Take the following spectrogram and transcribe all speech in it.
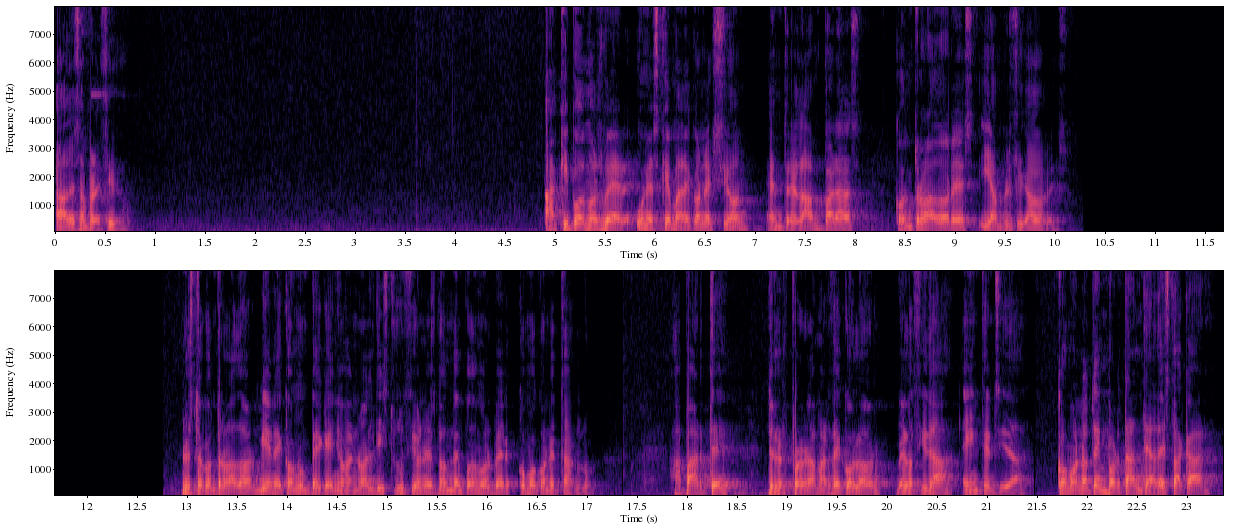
ha desaparecido. Aquí podemos ver un esquema de conexión entre lámparas, controladores y amplificadores. Nuestro controlador viene con un pequeño manual de instrucciones donde podemos ver cómo conectarlo, aparte de los programas de color, velocidad e intensidad. Como nota importante a destacar,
